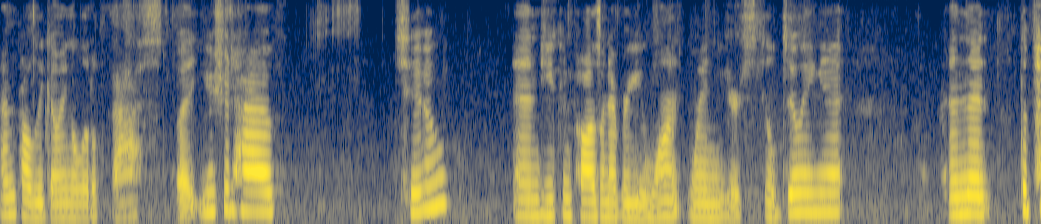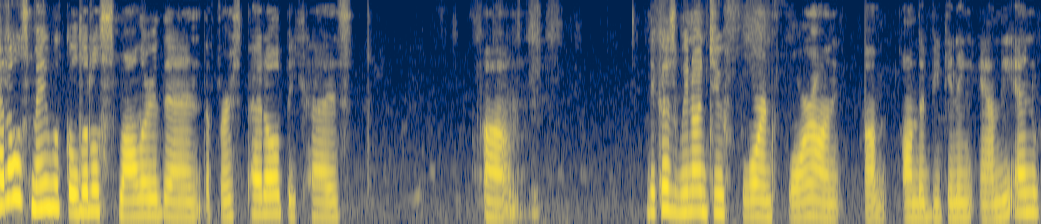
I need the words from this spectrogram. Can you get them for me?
I'm probably going a little fast, but you should have two and you can pause whenever you want when you're still doing it. And then the petals may look a little smaller than the first petal because um, because we don't do four and four on um, on the beginning and the end.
